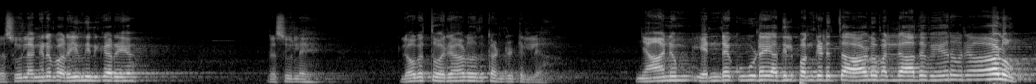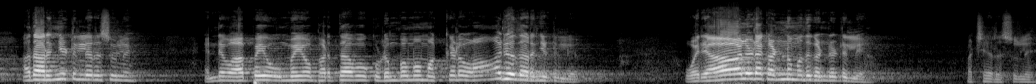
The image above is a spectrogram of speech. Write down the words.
റസൂൽ അങ്ങനെ പറയുന്ന എനിക്കറിയാം. റസൂലെ ലോകത്ത് ഒരാളും അത് കണ്ടിട്ടില്ല. ഞാനും എന്റെ കൂടെ അതിൽ പങ്കെടുത്ത ആളുമല്ലാതെ വേറെ ഒരാളും അതറിഞ്ഞിട്ടില്ല റസൂലെ. എന്റെ വാപ്പയോ ഉമ്മയോ ഭർത്താവോ കുടുംബമോ മക്കളോ ആരും അതറിഞ്ഞിട്ടില്ല. ഒരാളുടെ കണ്ണും അത് കണ്ടിട്ടില്ല. പക്ഷേ റസൂലെ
